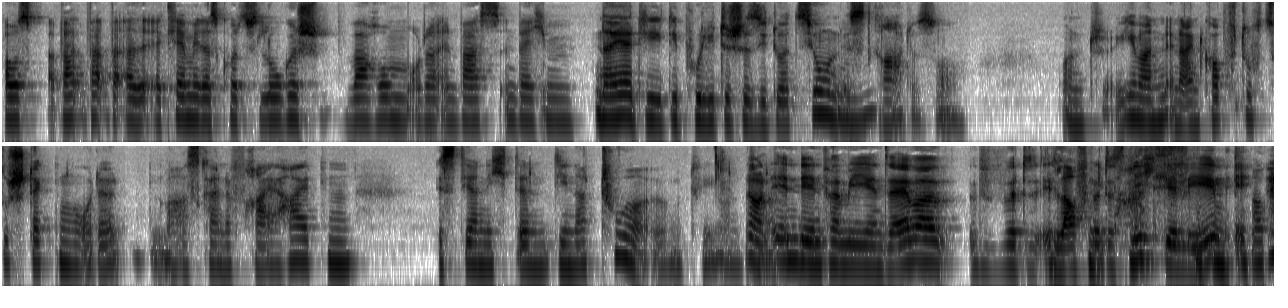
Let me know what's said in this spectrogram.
Aus, wa, wa, also erklär mir das kurz logisch, warum oder in was, in welchem. Naja, die, die politische Situation ist gerade so. Und jemanden in ein Kopftuch zu stecken oder du hast keine Freiheiten, ist ja nicht denn die Natur irgendwie. Und, Ja, und in den Familien selber wird, Laufen wird es nicht gelebt. Nee. Okay.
